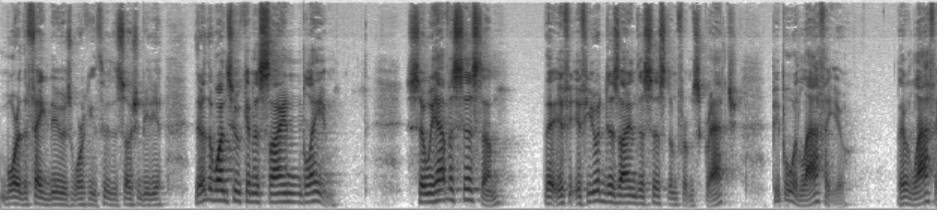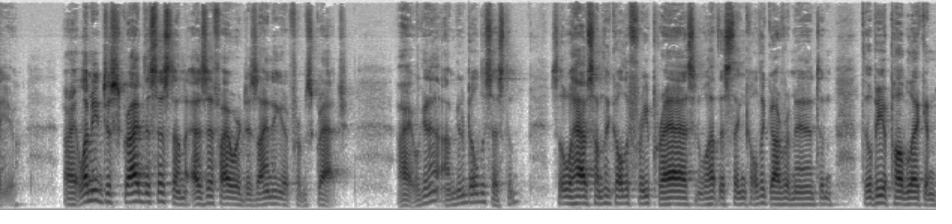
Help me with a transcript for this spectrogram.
more the fake news working through the social media, they're the ones who can assign blame. So we have a system that if, if you had designed the system from scratch, people would laugh at you. They would laugh at you. All right, let me describe the system as if I were designing it from scratch. All right, we're gonna, I'm going to build a system. So we'll have something called the free press, and we'll have this thing called the government, and there'll be a public, and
